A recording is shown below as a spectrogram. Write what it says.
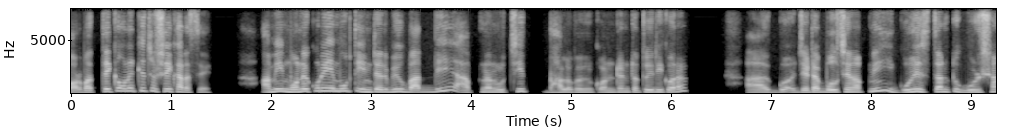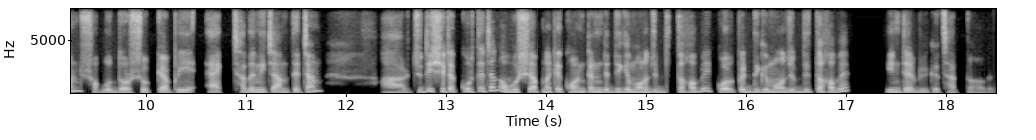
বরবাদ থেকে অনেক কিছু শেখার আছে। আমি মনে করি এই মুহূর্তে ইন্টারভিউ বাদ দিয়ে আপনার উচিত ভালোভাবে কন্টেন্টটা তৈরি করা। যেটা বলছেন আপনি, গুলিস্তান টু গুলশান, সকল দর্শককে আপনি এক ছাদের নিচে আনতে চান। আর যদি সেটা করতে চান, অবশ্যই আপনাকে কন্টেন্টের দিকে মনোযোগ দিতে হবে, গল্পের দিকে মনোযোগ দিতে হবে ইন্টারভিউকে ছাড়তে হবে।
